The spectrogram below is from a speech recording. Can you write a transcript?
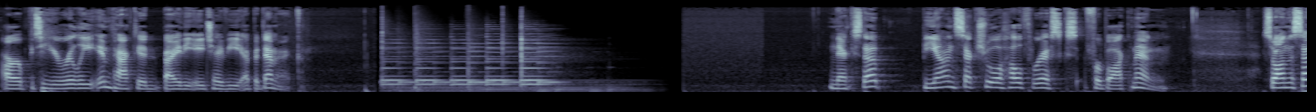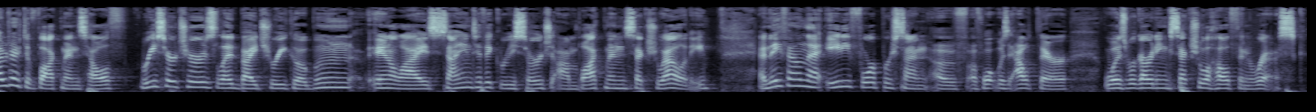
are particularly impacted by the HIV epidemic. Next up, beyond sexual health risks for black men. So, on the subject of black men's health, researchers led by Cheriko Boone analyzed scientific research on black men's sexuality, and they found that 84% of, of what was out there was regarding sexual health and risk,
